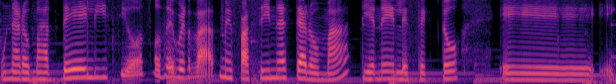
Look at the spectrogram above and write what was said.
un aroma delicioso, de verdad, me fascina este aroma. Tiene el efecto eh,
